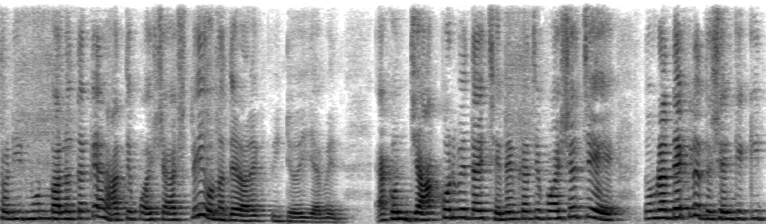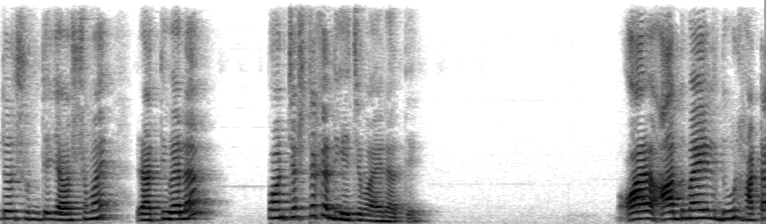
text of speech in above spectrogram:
শরীর, মন ভালো থাকে আর হাতে পয়সা আসলেই ওনাদের অনেক ফিট হয়ে যাবেন। এখন যা করবে তাই ছেলের কাছে পয়সা চেয়ে, তোমরা দেখলে তো সেদিনকে কীর্তন শুনতে যাওয়ার সময় রাত্রিবেলা পঞ্চাশ টাকা দিয়েছে মায়ের হাতে। আধ মাইল দূর হাঁটা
